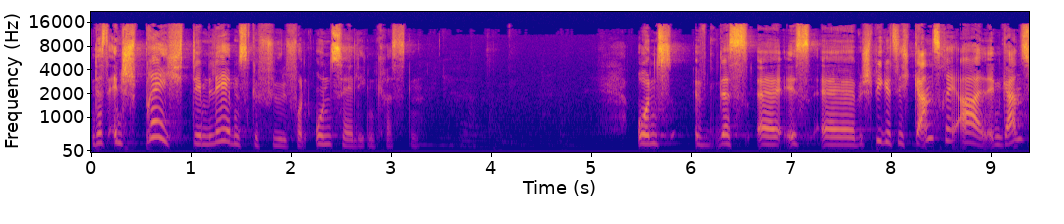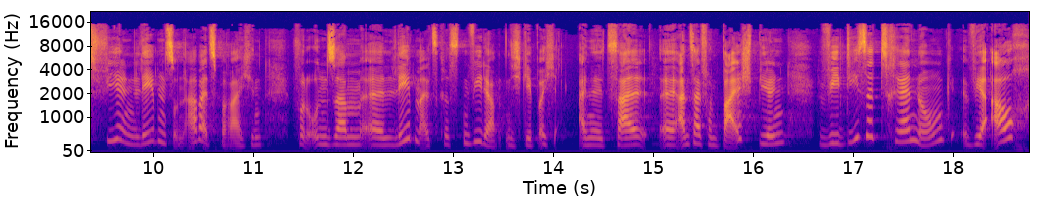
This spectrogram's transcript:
Das entspricht dem Lebensgefühl von unzähligen Christen. Und das äh, ist, äh, spiegelt sich ganz real in ganz vielen Lebens- und Arbeitsbereichen von unserem äh, Leben als Christen wieder. Ich gebe euch eine Zahl, äh, Anzahl von Beispielen, wie diese Trennung wir auch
